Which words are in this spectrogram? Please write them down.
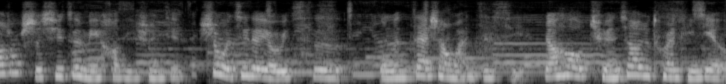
高中时期最美好的一瞬间，是我记得有一次我们在上晚自习，然后全校就突然停电了，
